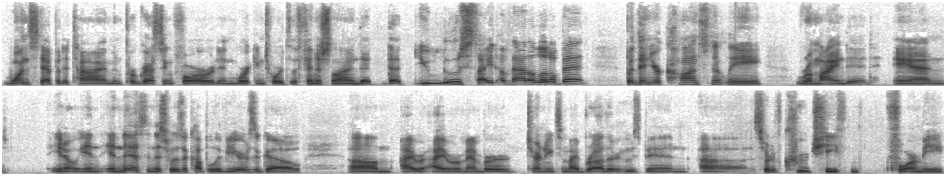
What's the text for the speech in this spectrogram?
one step at a time and progressing forward and working towards the finish line that that you lose sight of that a little bit but then you're constantly reminded and you know, in, in this, and this was a couple of years ago, um, I, I remember turning to my brother, who's been uh, sort of crew chief for me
